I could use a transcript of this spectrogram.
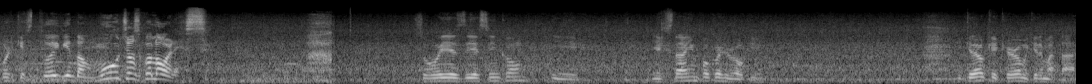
porque estoy viendo muchos colores. So, hoy es día 5 y, y extraño un poco Hiroki. Creo que Kiro me quiere matar.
